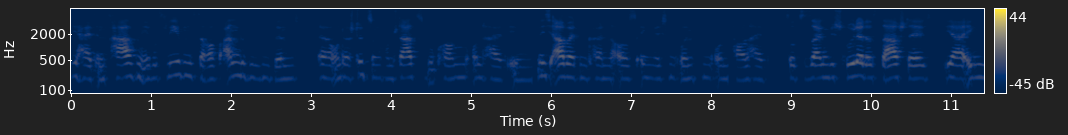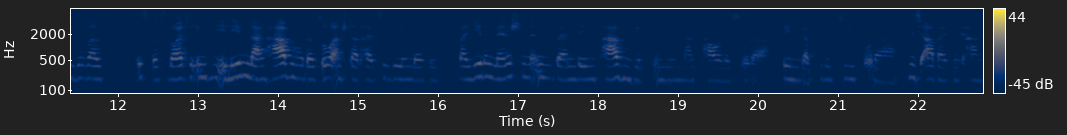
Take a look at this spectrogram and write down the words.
die halt in Phasen ihres Lebens darauf angewiesen sind, äh, Unterstützung vom Staat zu bekommen und halt eben nicht arbeiten können aus irgendwelchen Gründen und Faulheit sozusagen, wie Schröder das darstellt, ja irgendwie sowas ist, was Leute irgendwie ihr Leben lang haben oder so, anstatt halt zu sehen, dass es bei jedem Menschen in seinem Leben Phasen gibt, in denen man faul ist oder weniger produktiv oder nicht arbeiten kann.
